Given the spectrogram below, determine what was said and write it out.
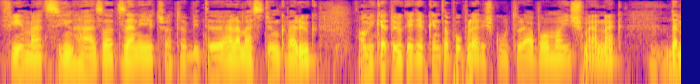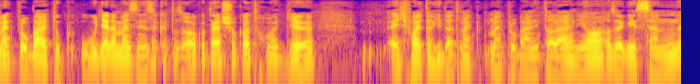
filmet, színházat, zenét, stb. elemeztünk velük, amiket ők egyébként a populáris kultúrából ma ismernek, uh-huh. de megpróbáltuk úgy elemezni ezeket az alkotásokat, hogy egyfajta hidat meg, megpróbálni találni az egészen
